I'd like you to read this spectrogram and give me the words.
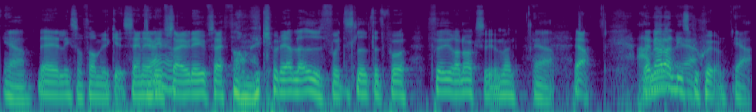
ja. Det är liksom för mycket. Sen är Ja, det ja. sig, det är i och för sig för mycket med det jävla ufot i slutet på fyran också ju. Men Ja. Ja. Det är en annan diskussion. Ja.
